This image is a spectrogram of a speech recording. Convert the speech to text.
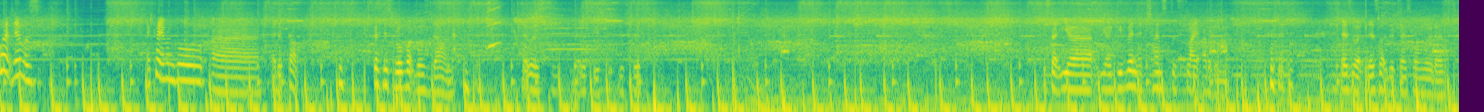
What? That was. I can't even go uh, at the top because this robot goes down. that was that was useless. It's like you're you're given a chance to fly out of the map. that's what that's what the transformer does.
